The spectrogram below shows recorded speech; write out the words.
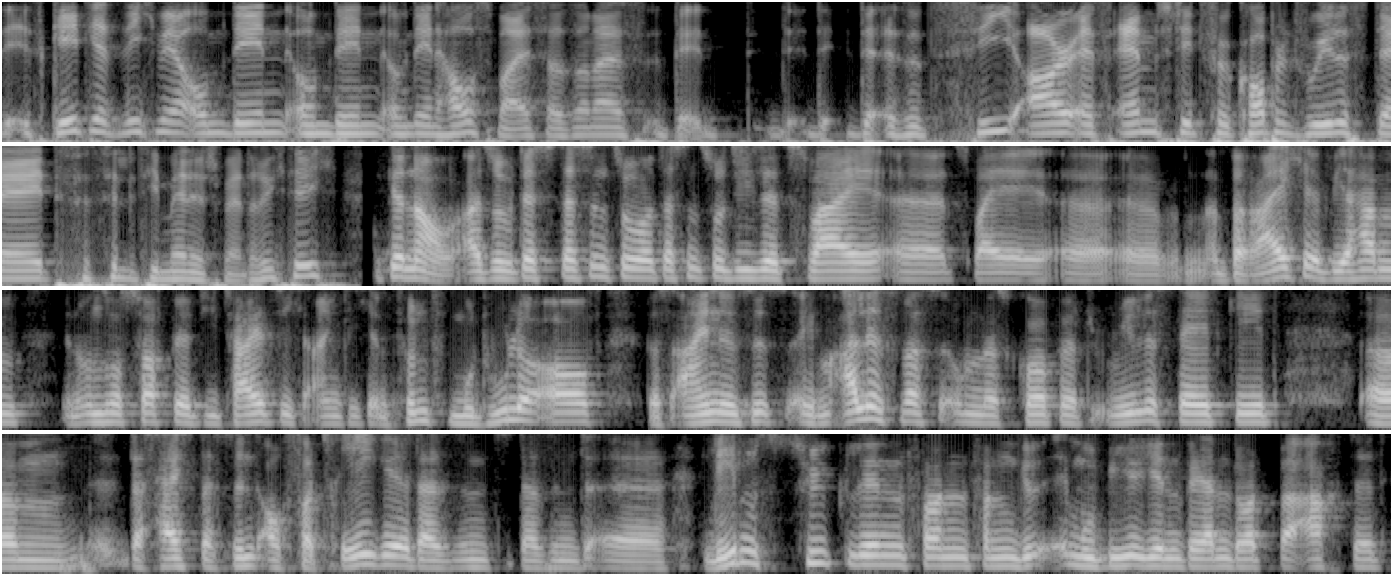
es geht jetzt nicht mehr um den, um den, um den Hausmeister, sondern es, also CRFM steht für Corporate Real Estate Facility Management, richtig? Genau, also das, das, sind, so, das sind so diese zwei, äh, zwei äh, äh, Bereiche. Wir haben in unserer Software, die teilt sich eigentlich in fünf Module auf. Das eine ist eben alles, was um das Corporate Real Estate geht. Ähm, das heißt, das sind auch Verträge, da sind, da sind äh, Lebenszyklen von, von Immobilien werden dort beachtet.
